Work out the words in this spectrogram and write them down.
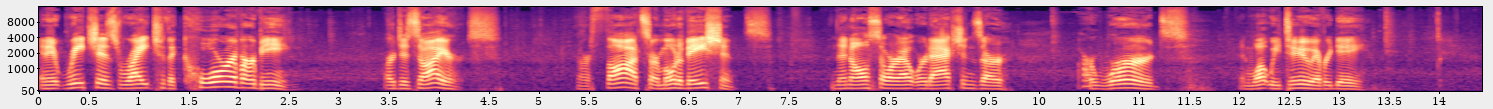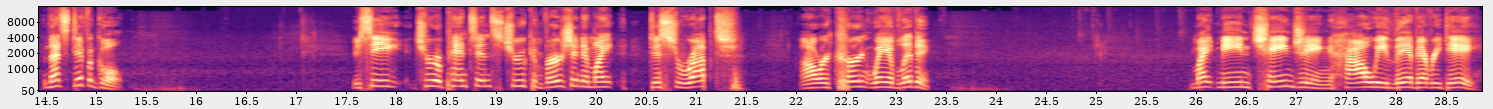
and it reaches right to the core of our being our desires, our thoughts, our motivations, and then also our outward actions, our, our words, and what we do every day. And that's difficult. You see, true repentance, true conversion, it might disrupt our current way of living. Might mean changing how we live every day.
